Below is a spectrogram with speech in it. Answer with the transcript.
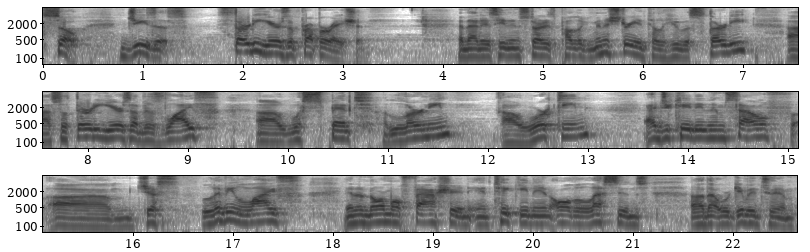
So jesus 30 years of preparation. And that is he didn't start his public ministry until he was 30 uh, so 30 years of his life uh, was spent learning uh, working educating himself, um, just living life in a normal fashion and taking in all the lessons uh, that were given to him.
